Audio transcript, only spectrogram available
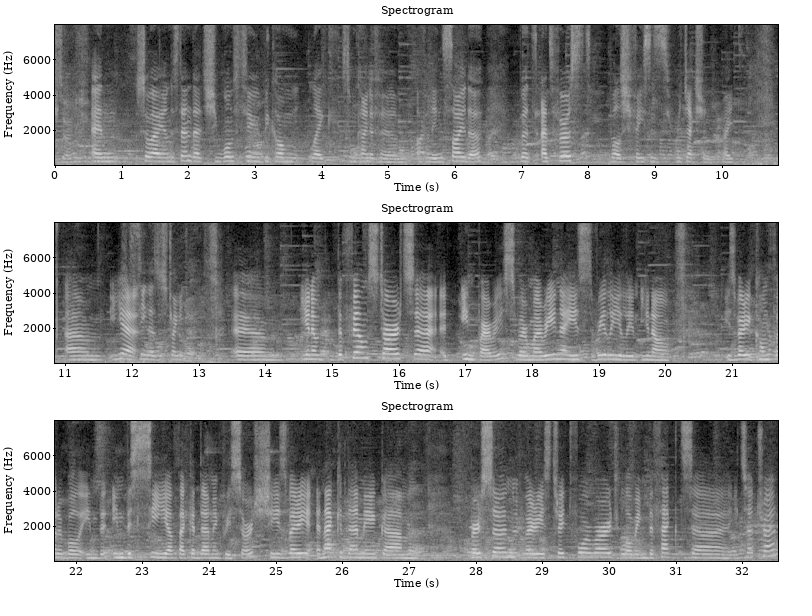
And so I understand that she wants to become like some kind of, um, of an insider but at first, well, she faces rejection, right? Um, yeah. She's seen as a stranger. Um, you know, the film starts uh, in Paris, where Marina is really, you know, is very comfortable in the in the sea of academic research. She is very an academic um, person, very straightforward, loving the facts, uh, etc.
